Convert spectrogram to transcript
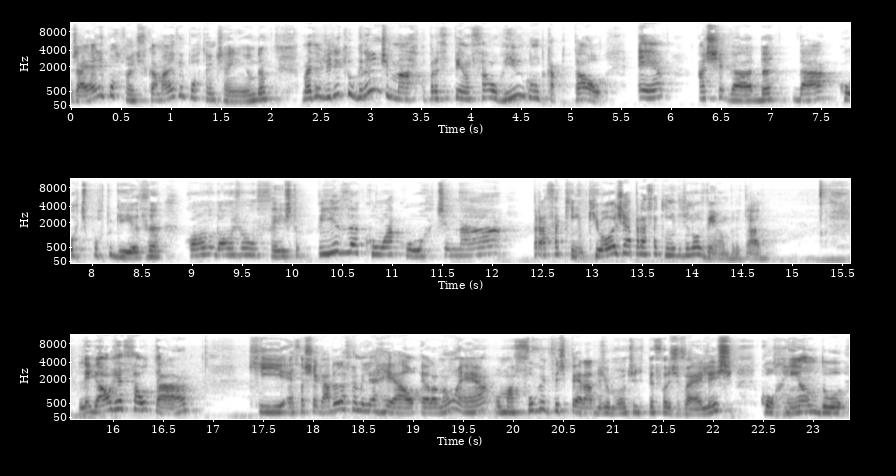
já era importante, fica mais importante ainda. Mas eu diria que o grande marco para se pensar o Rio enquanto capital é a chegada da corte portuguesa, quando Dom João VI pisa com a corte na Praça 15, que hoje é a Praça 15 de novembro, tá? Legal ressaltar que essa chegada da família real, ela não é uma fuga desesperada de um monte de pessoas velhas correndo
